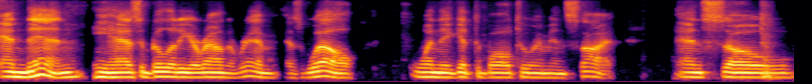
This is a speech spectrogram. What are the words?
and then he has ability around the rim as well when they get the ball to him inside. And so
